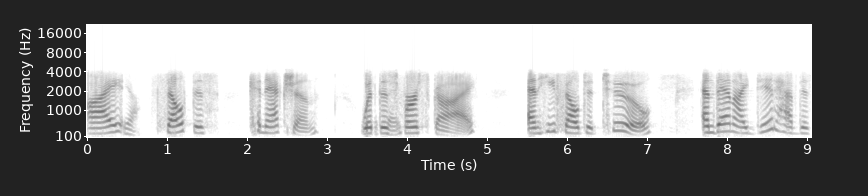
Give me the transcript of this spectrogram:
I Yeah. felt this connection with Okay. this first guy, and he felt it too. And then I did have this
